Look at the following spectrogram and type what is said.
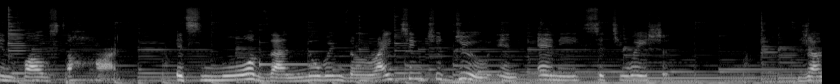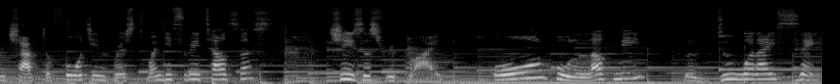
involves the heart it's more than knowing the right thing to do in any situation. John chapter 14, verse 23 tells us Jesus replied, All who love me will do what I say.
